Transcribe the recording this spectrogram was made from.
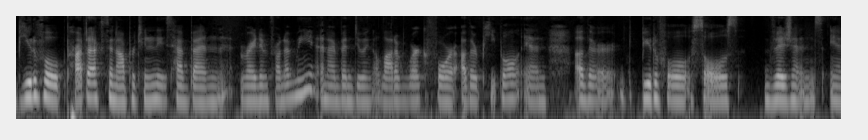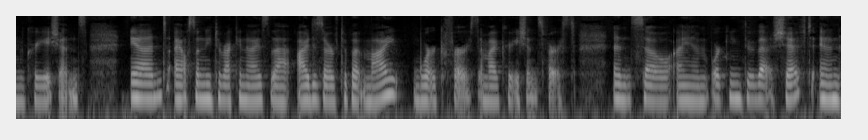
beautiful projects and opportunities have been right in front of me and I've been doing a lot of work for other people and other beautiful souls visions and creations and I also need to recognize that I deserve to put my work first and my creations first. And so I am working through that shift and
